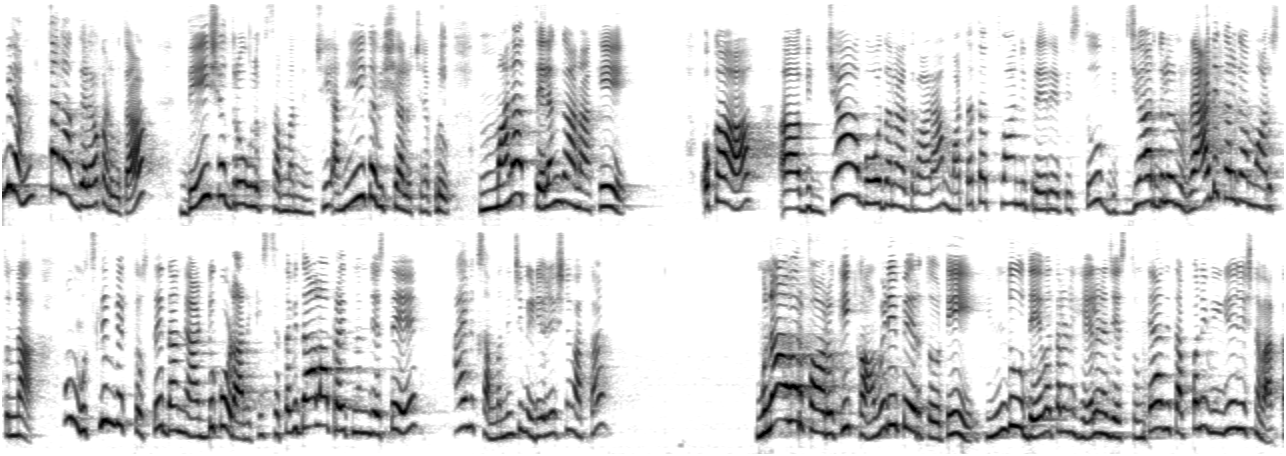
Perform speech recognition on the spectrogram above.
మీరంతా నాకు గెలవక అడుగుతా దేశద్రోహులకు సంబంధించి అనేక విషయాలు వచ్చినప్పుడు మన తెలంగాణకే ఒక విద్యా బోధనల ద్వారా మతతత్వాన్ని ప్రేరేపిస్తూ విద్యార్థులను రాడికల్గా మారుస్తున్న ఓ ముస్లిం వ్యక్తి వస్తే దాన్ని అడ్డుకోవడానికి శతవిధాలా ప్రయత్నం చేస్తే ఆయనకు సంబంధించి వీడియో చేసినవక్క మునావర్ ఫారూకి కామెడీ పేరుతోటి హిందూ దేవతలను హేళన చేస్తుంటే అది తప్పని వీడియో చేసినవాక్క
